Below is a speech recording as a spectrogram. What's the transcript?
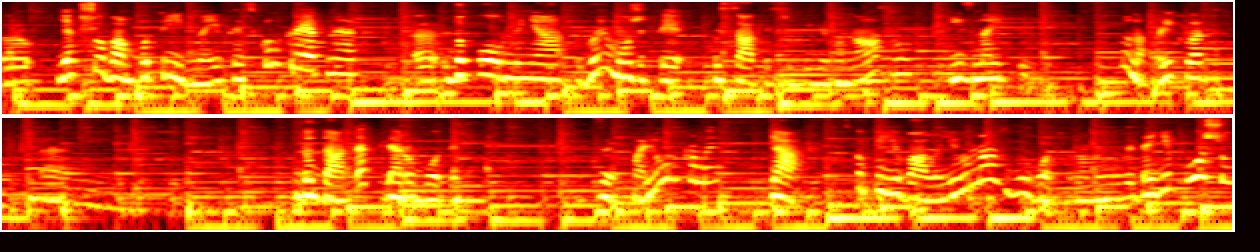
е, якщо вам потрібно якесь конкретне доповнення, ви можете вписати сюди його назву і знайти. Ну, наприклад, е, додаток для роботи з малюнками. Я скопіювала його назву, от воно мені видає пошук,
